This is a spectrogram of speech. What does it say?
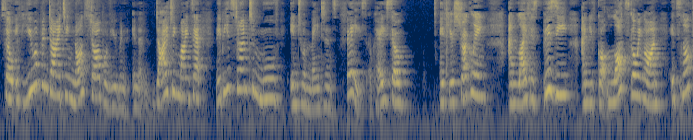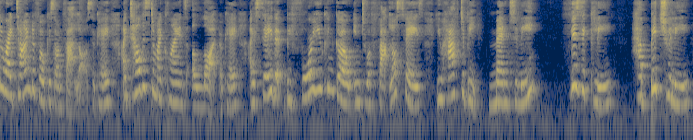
So if you have been dieting nonstop or you've been in a dieting mindset, maybe it's time to move into a maintenance phase. Okay. So if you're struggling and life is busy and you've got lots going on, it's not the right time to focus on fat loss, okay? I tell this to my clients a lot, okay? I say that before you can go into a fat loss phase, you have to be mentally, physically, habitually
